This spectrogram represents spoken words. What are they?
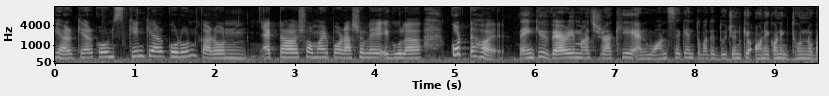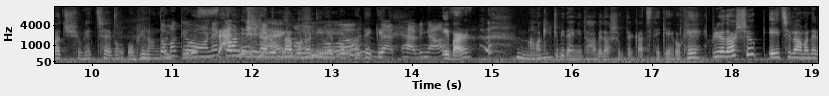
হেয়ার কেয়ার করুন স্কিন কেয়ার করুন, কারণ একটা সময়ের পর আসলে এগুলা করতে হয়। Thank you very much Rakhi and once second তোমাদের দুজনকে অনেক অনেক ধন্যবাদ শুভেচ্ছা এবং অভিনন্দন। তোমাকেও পুরো অনেক টিমের পক্ষ থেকে. এবার আমাকে একটু বিদায় নিতে হবে দর্শকদের কাছ থেকে ওকে? প্রিয় দর্শক এই ছিল আমাদের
